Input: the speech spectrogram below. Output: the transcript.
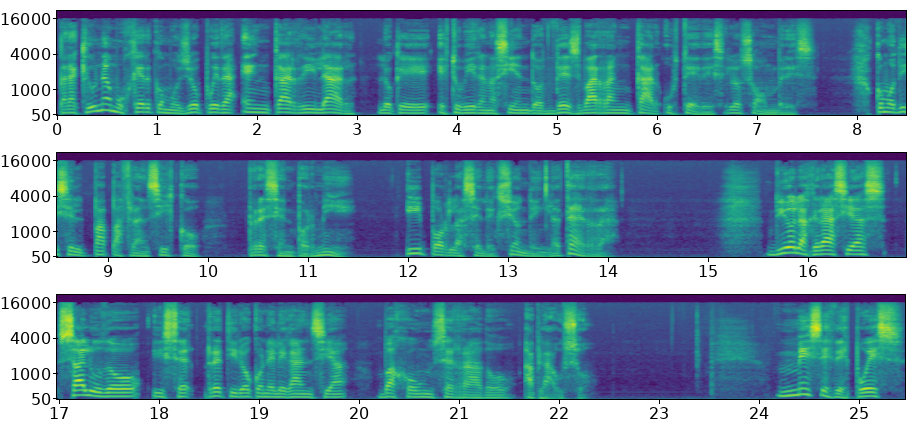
para que una mujer como yo pueda encarrilar lo que estuvieran haciendo desbarrancar ustedes, los hombres. Como dice el Papa Francisco, recen por mí y por la selección de Inglaterra. Dio las gracias, saludó y se retiró con elegancia bajo un cerrado aplauso. Meses después,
